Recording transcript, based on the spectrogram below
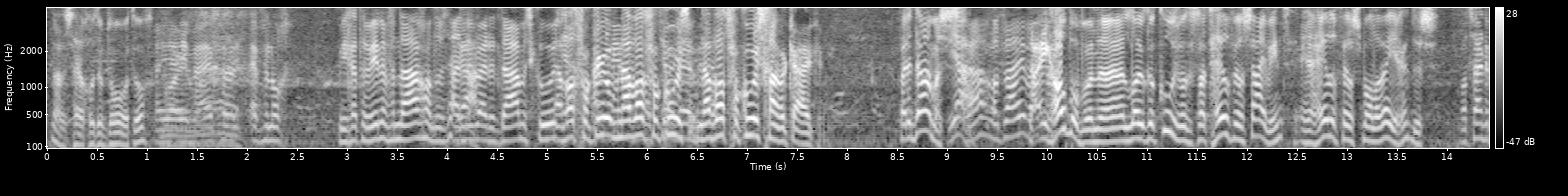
Nou, dat is heel goed om te horen, toch? Hey, hey, maar even, even nog... Wie gaat er winnen vandaag? Want we zijn nu bij de dameskoers. Naar wat, voor, koers, naar, wat voor koers, naar wat voor koers gaan we kijken? Bij de dames? Ja. ja wat wij, Nou, ik hoop op een uh, leuke koers, want er staat heel veel zijwind en heel veel smalle wegen. Dus wat zijn de,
